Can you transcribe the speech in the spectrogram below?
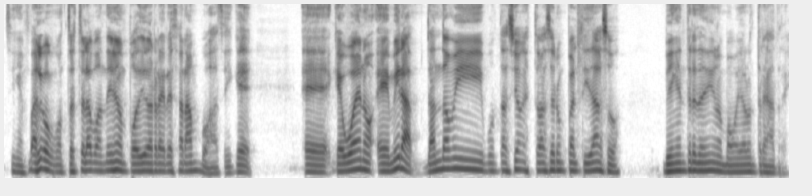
Sin embargo, con todo esto de la pandemia han podido regresar ambos. Así que, eh, qué bueno. Eh, mira, dando mi puntuación, esto va a ser un partidazo bien entretenido. Nos vamos a llevar un 3 a 3.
